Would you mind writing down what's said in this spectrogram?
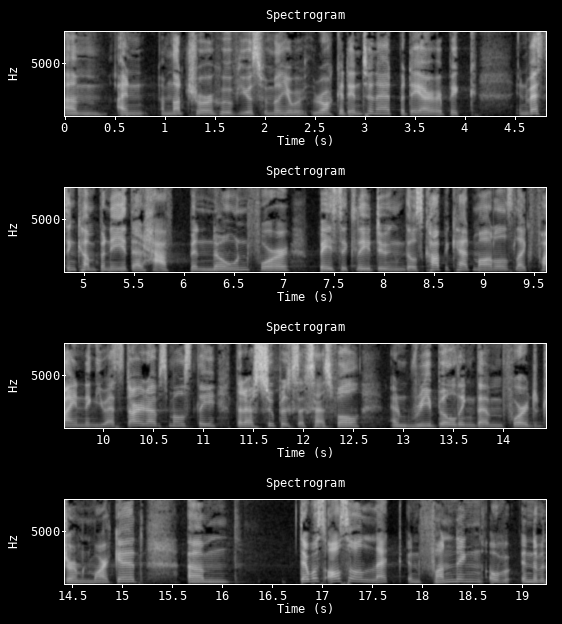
Um, I'm, I'm not sure who of you is familiar with Rocket Internet, but they are a big investing company that have been known for basically doing those copycat models, like finding US startups mostly that are super successful and rebuilding them for the German market. Um, there was also a lack in funding over in the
